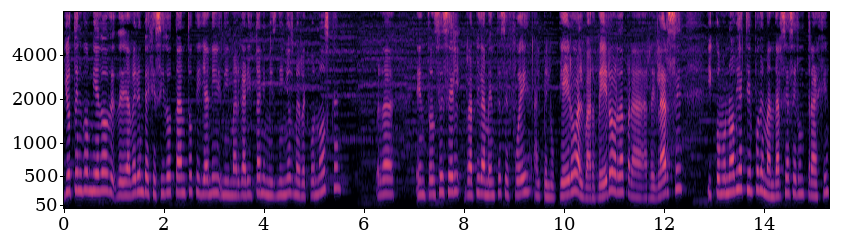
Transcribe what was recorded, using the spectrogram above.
yo tengo miedo de, haber envejecido tanto que ya ni, ni Margarita ni mis niños me reconozcan, ¿verdad? Entonces él rápidamente se fue al peluquero, al barbero, ¿verdad? Para arreglarse. Y como no había tiempo de mandarse a hacer un traje,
